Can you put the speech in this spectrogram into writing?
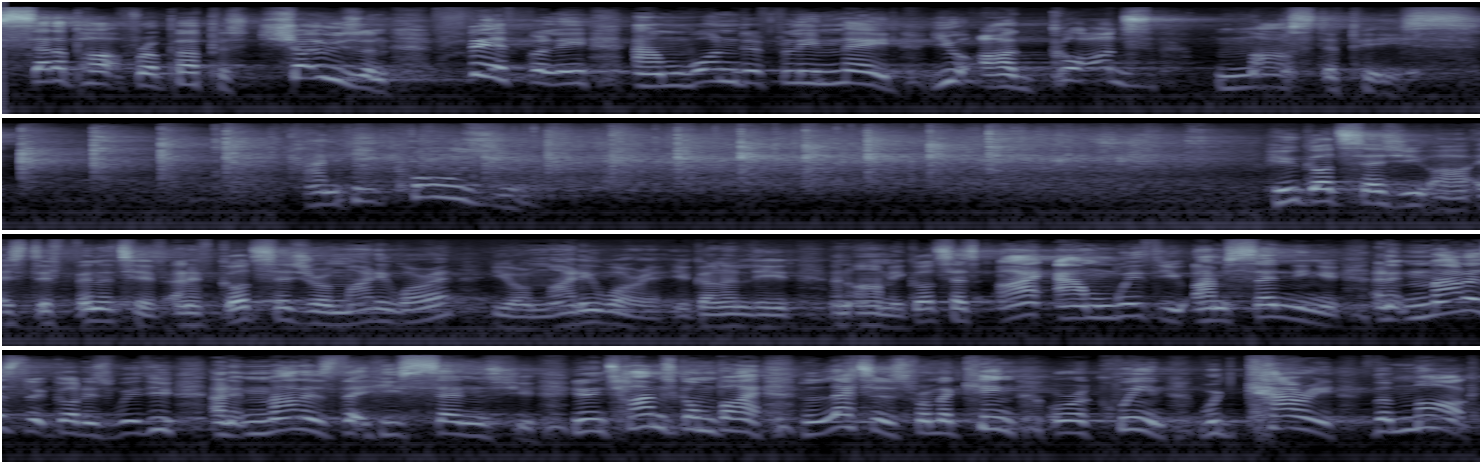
set apart for a purpose, chosen, fearfully and wonderfully made. You are God's masterpiece. And He calls you. Who God says you are is definitive. And if God says you're a mighty warrior, you're a mighty warrior. You're going to lead an army. God says, I am with you. I'm sending you. And it matters that God is with you, and it matters that He sends you. You know, in times gone by, letters from a king or a queen would carry the mark,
